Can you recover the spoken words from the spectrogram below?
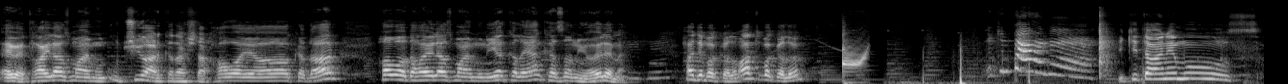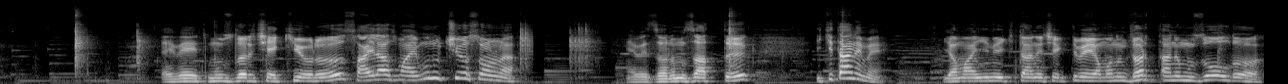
Evet haylaz maymun uçuyor arkadaşlar havaya kadar. Havada haylaz maymunu yakalayan kazanıyor öyle mi? Hadi bakalım at bakalım. İki tane. İki tane muz. Evet muzları çekiyoruz. Haylaz maymun uçuyor sonra. Evet zarımızı attık. İki tane mi? Yaman yine iki tane çekti ve Yaman'ın dört tane muzu oldu.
